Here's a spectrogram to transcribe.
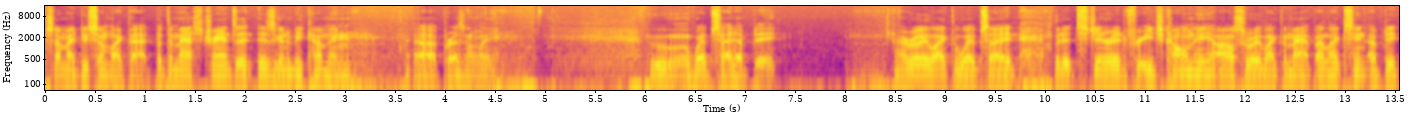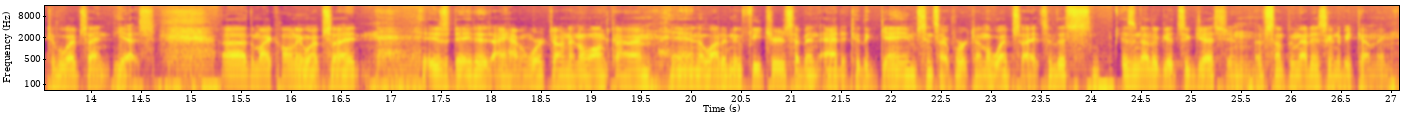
So I might do something like that. But the mass transit is going to be coming uh, presently. Ooh, a website update. I really like the website, but it's generated for each colony. I also really like the map. I'd like to see an update to the website. Yes. Uh, the My Colony website is dated. I haven't worked on it in a long time, and a lot of new features have been added to the game since I've worked on the website. So this is another good suggestion of something that is going to be coming.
